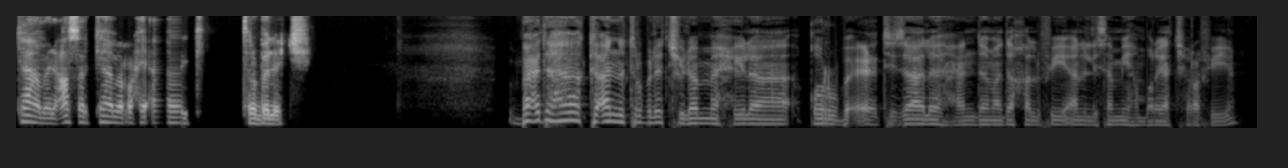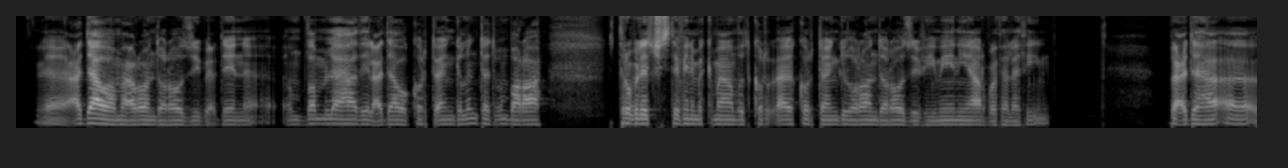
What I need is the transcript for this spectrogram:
كامل عصر كامل راح يأمن لك تريبل اتش بعدها كأن تريبل اتش يلمح إلى قرب اعتزاله عندما دخل في أنا اللي أسميها مباريات شرفية. آه، عداوة مع روندا روزي بعدين انضم له هذه العداوة كورت أنجل. انتهت بمباراة Triple H ستيفاني مكمان ضد كورت أنجل وروندا روزي في Mania 34 بعدها آه،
